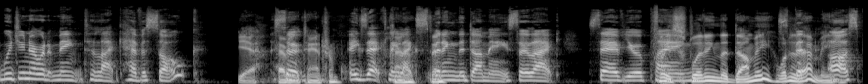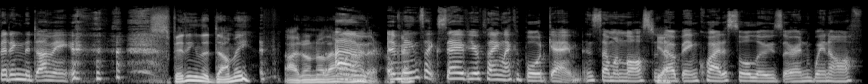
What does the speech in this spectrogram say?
Would you know what it meant to like have a sulk? Yeah, having So- a tantrum. Exactly, like thing. spitting the dummy. So like, say if you were Wait, playing splitting the dummy. What does that mean? Oh, spitting the dummy. Spitting the dummy? I don't know that one Um, either. It means like, say if you're playing like a board game and someone lost and Yeah. they were being quite a sore loser and went off,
